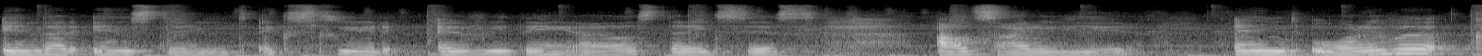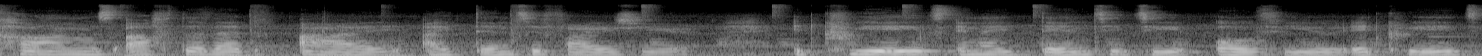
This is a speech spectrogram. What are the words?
in that instant, exclude everything else that exists outside of you. And whatever comes after that I identifies you. It creates an identity of you. It creates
